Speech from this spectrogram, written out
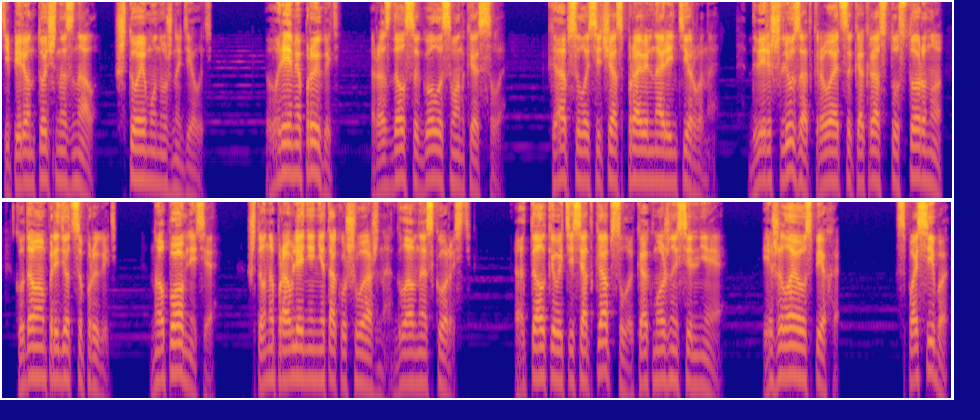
Теперь он точно знал, что ему нужно делать. «Время прыгать!» — раздался голос Ван Кессела. «Капсула сейчас правильно ориентирована. Дверь шлюза открывается как раз в ту сторону, куда вам придется прыгать. Но помните, что направление не так уж важно, главная скорость. Отталкивайтесь от капсулы как можно сильнее. И желаю успеха. Спасибо,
